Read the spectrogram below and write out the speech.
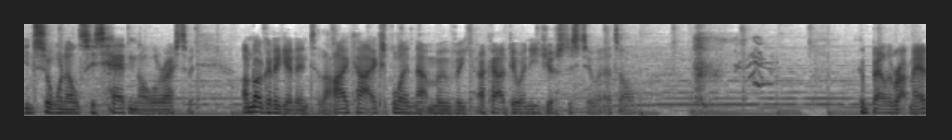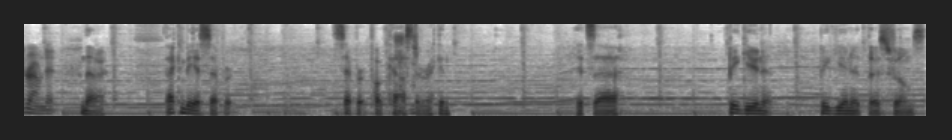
in someone else's head and all the rest of it. I'm not going to get into that. I can't explain that movie. I can't do any justice to it at all. I could barely wrap my head around it. No, that can be a separate, separate podcast, I reckon. It's a big unit, big unit. Those films,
